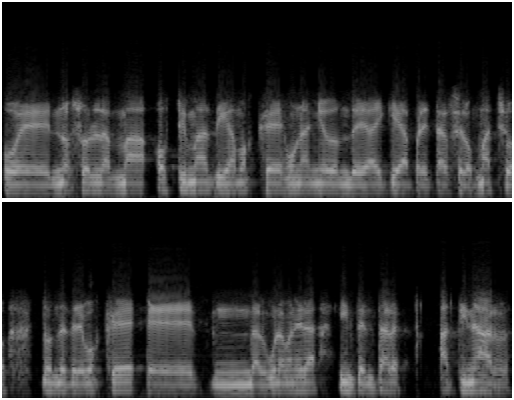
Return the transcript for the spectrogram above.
pues no son las más óptimas, digamos que es un año donde hay que apretarse los machos, donde tenemos que, eh, de alguna manera, intentar atinar,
